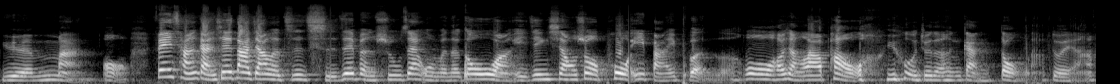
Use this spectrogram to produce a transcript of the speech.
圆满哦。非常感谢大家的支持，这本书在我们的购物网已经销售破一百本了，哦，好想拉炮哦，因为我觉得很感动啊，对啊。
